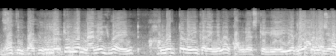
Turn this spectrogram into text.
बहुत इंपॉर्टेंट लेकिन ये मैनेजमेंट हम लोग तो नहीं करेंगे ना कांग्रेस के लिए ये तो कांग्रेस को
